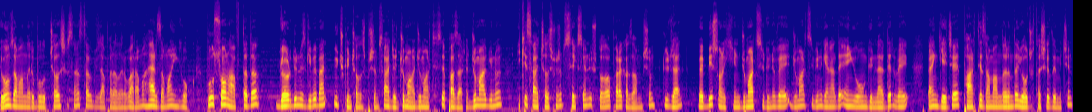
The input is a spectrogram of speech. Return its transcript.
Yoğun zamanları bulup çalışırsanız tabii güzel paraları var ama her zaman yok. Bu son haftada gördüğünüz gibi ben 3 gün çalışmışım. Sadece cuma, cumartesi, pazar. Cuma günü 2 saat çalışmışım. 83 dolar para kazanmışım. Güzel ve bir sonraki gün cumartesi günü ve cumartesi günü genelde en yoğun günlerdir ve ben gece parti zamanlarında yolcu taşıdığım için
